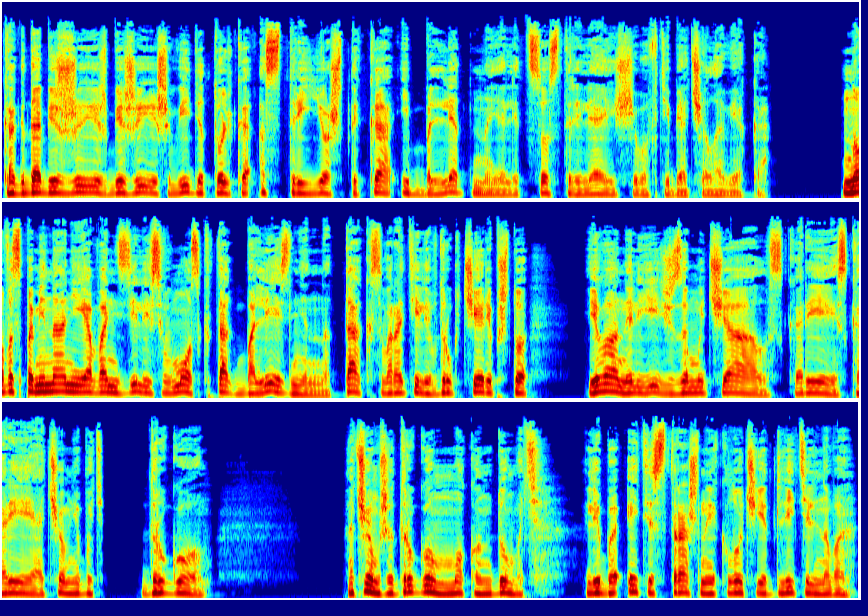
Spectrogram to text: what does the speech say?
Когда бежишь, бежишь, видя только острие штыка и бледное лицо стреляющего в тебя человека. Но воспоминания вонзились в мозг так болезненно, так своротили вдруг череп, что Иван Ильич замычал: "Скорее, скорее о чем нибудь другом". О чем же другом мог он думать? Либо эти страшные клочья длительного,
